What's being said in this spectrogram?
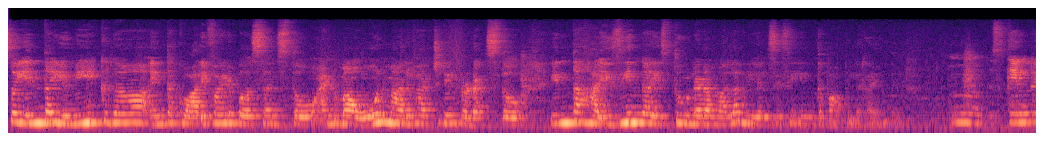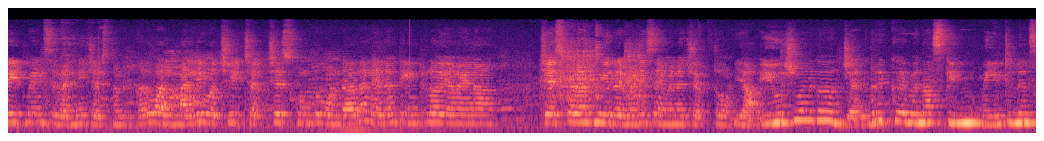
సో ఇంత యునీక్గా ఇంత క్వాలిఫైడ్ పర్సన్స్తో అండ్ మా ఓన్ మ్యానుఫ్యాక్చరింగ్ ప్రొడక్ట్స్తో ఇంత హైజీన్గా ఇస్తూ ఉండడం వల్ల విఎల్సిసి ఇంత పాపులర్ అయింది. స్కిన్ ట్రీట్మెంట్స్ ఇవన్నీ చేస్తుంటారు కదా వాళ్ళు మళ్ళీ వచ్చి చెక్ చేసుకుంటూ ఉండాలా? లేదంటే ఇంట్లో ఏమైనా చేసుకోవడానికి మీరు రెమెడీస్ ఏమైనా చెప్తూ? యా యూజువల్గా జనరిక్ ఏమైనా స్కిన్ మెయింటెనెన్స్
